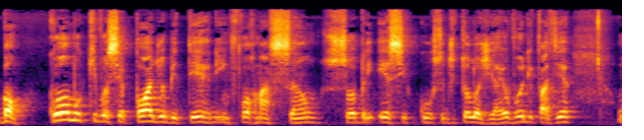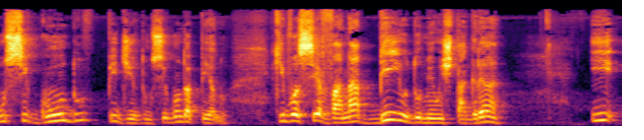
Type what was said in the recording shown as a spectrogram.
Bom, como que você pode obter informação sobre esse curso de teologia? Eu vou lhe fazer um segundo pedido, um segundo apelo, que você vá na bio do meu Instagram e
